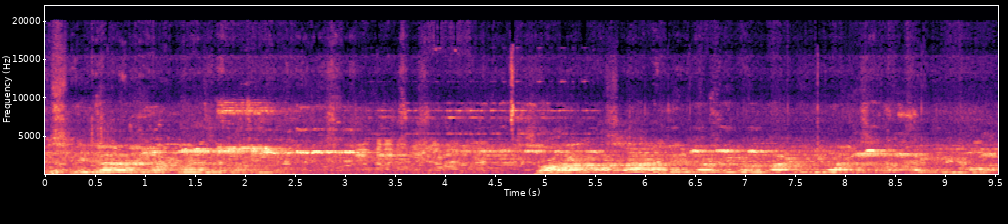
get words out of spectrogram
بسم الله الرحمن الرحيم وقد أصاب في البر والبحر بما كسبت أيدينا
